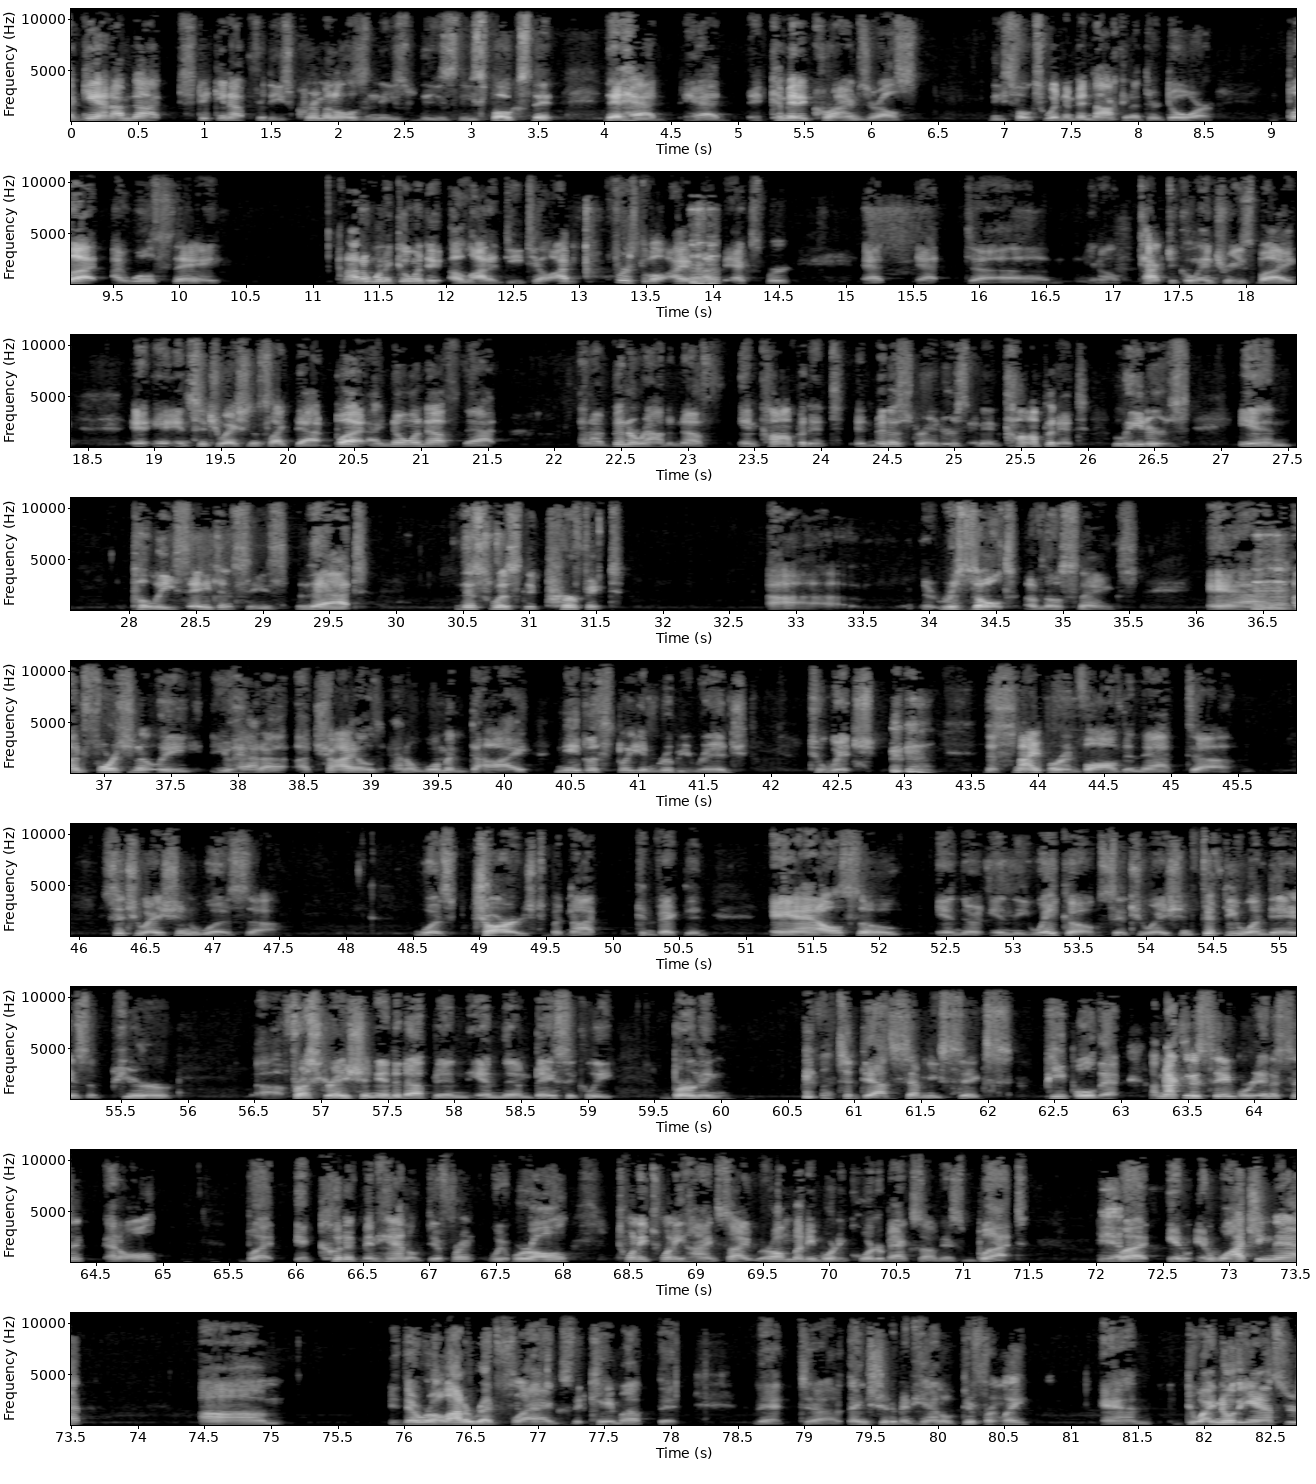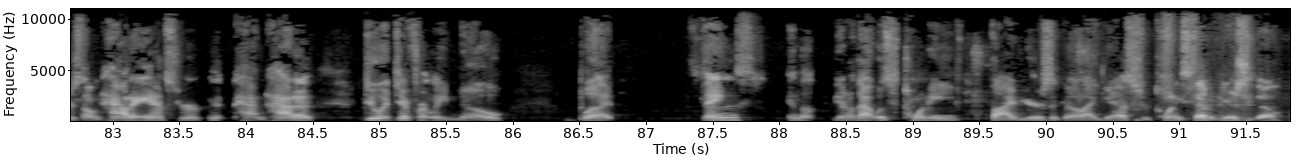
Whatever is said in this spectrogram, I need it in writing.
again, I'm not sticking up for these criminals and these these these folks that that had had, had committed crimes, or else these folks wouldn't have been knocking at their door. But I will say, and I don't want to go into a lot of detail. I'm first of all, I am not an expert at at uh, you know tactical entries by in, in situations like that, but I know enough that, and I've been around enough incompetent administrators and incompetent leaders in police agencies that this was the perfect uh, result of those things. And mm-hmm. unfortunately, you had a, a, child and a woman die needlessly in Ruby Ridge, to which the sniper involved in that uh, situation was uh, was charged but not convicted. And also in the in the Waco situation, 51 days of pure uh, frustration ended up in in them basically burning to death 76 people that I'm not going to say were innocent at all, but it could have been handled different. We're all 2020 hindsight. We're all Monday morning quarterbacks on this, but yeah. but in, in watching that, um, there were a lot of red flags that came up that that uh, things should have been handled differently. And do I know the answers on how to answer how, how to do it differently? No, but things in the you know that was 25 years ago, I guess, or 27 years ago.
